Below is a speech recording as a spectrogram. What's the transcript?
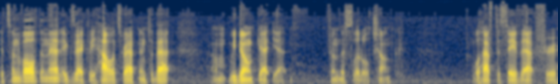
it's involved in that, exactly how it's wrapped into that, um, we don't get yet from this little chunk. We'll have to save that for,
